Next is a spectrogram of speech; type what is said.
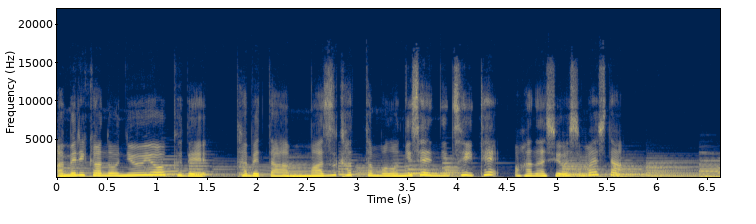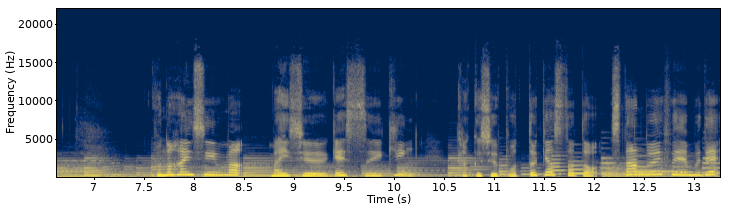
アメリカのニューヨークで食べたまずかったもの2選についてお話をしました。この配信は毎週月水金各種ポッドキャストとスタンド FM で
